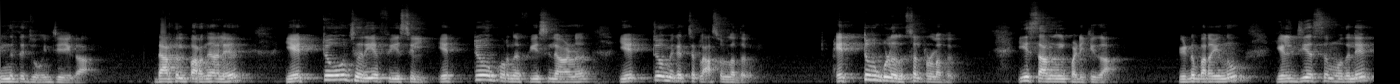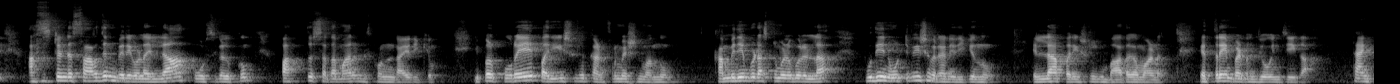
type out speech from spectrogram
എന്നിട്ട് ജോയിൻ ചെയ്യുക. യഥാർത്ഥത്തിൽ പറഞ്ഞാൽ ഏറ്റവും ചെറിയ ഫീസിൽ ഏറ്റവും കുറഞ്ഞ ഫീസിലാണ് ഏറ്റവും മികച്ച ക്ലാസ് ഉള്ളത്. ഏറ്റവും കൂടുതൽ റിസൾട്ട് ഉള്ളത്. ഈ സ്ഥാപനങ്ങളിൽ പഠിക്കുക. വീണ്ടും പറയുന്നു എൽ ജി എസ് മുതൽ അസിസ്റ്റന്റ് സർജൻ വരെയുള്ള എല്ലാ കോഴ്സുകൾക്കും പത്ത് ശതമാനം ഡിസ്കൗണ്ട് ഉണ്ടായിരിക്കും. ഇപ്പോൾ കുറേ പരീക്ഷകൾ കൺഫർമേഷൻ വന്നു. കമ്പനി ബോർഡ് അസ്റ്റമർ പോലുള്ള പുതിയ നോട്ടിഫിക്കേഷൻ വരാനിരിക്കുന്നു. എല്ലാ പരീക്ഷകൾക്കും ബാധകമാണ്. എത്രയും പെട്ടെന്ന് ജോയിൻ ചെയ്യുക. താങ്ക്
